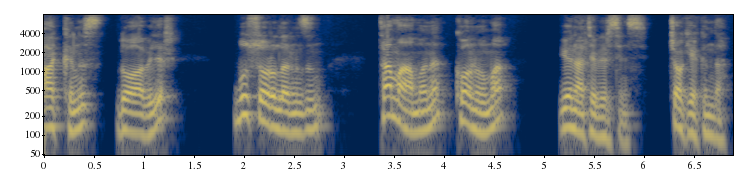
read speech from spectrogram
hakkınız doğabilir. Bu sorularınızın tamamını konuğuma yöneltebilirsiniz. Çok yakında.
